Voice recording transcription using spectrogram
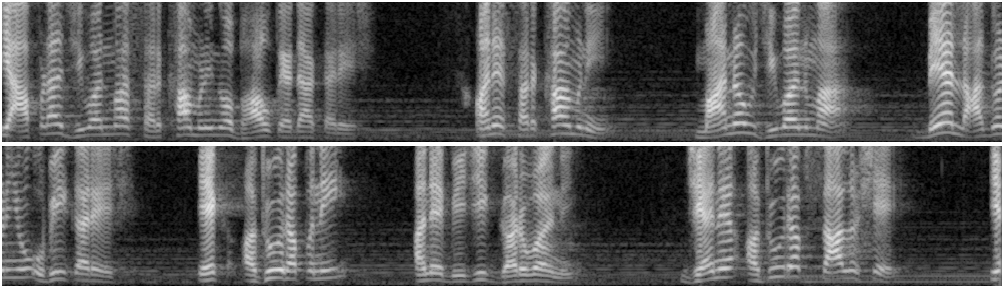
એ આપણા જીવનમાં સરખામણીનો ભાવ પેદા કરે છે. અને સરખામણી માનવ જીવનમાં બે લાગણીઓ ઊભી કરે છે. એક અધુરપની અને બીજી ગર્વની. જેને અધુરપ સાલશે એ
